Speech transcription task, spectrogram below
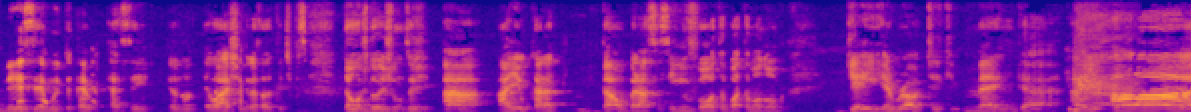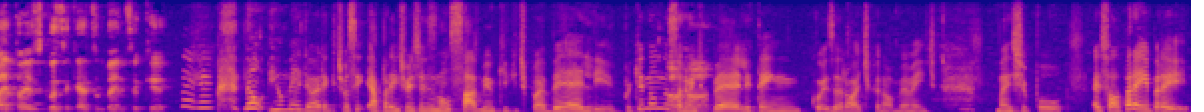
nesse é muito. É, assim, eu, não, eu acho engraçado que, tipo, estão os dois juntos. Ah, aí o cara dá o braço assim em volta, bota a mão no ombro. Gay erotic manga. Aí, ah, então é isso que você quer? Tudo bem, não sei o quê. Não, e o melhor é que, tipo assim, aparentemente eles não sabem o que, que tipo, é BL. Porque não necessariamente. BL tem coisa erótica, né, obviamente. Mas, tipo, aí eles falam, peraí, peraí.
